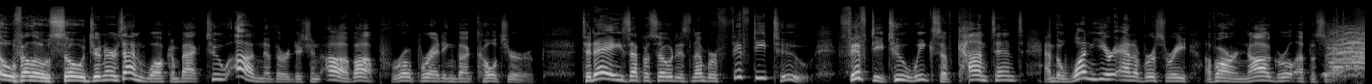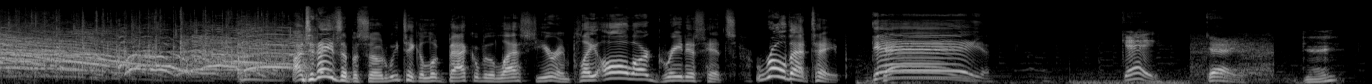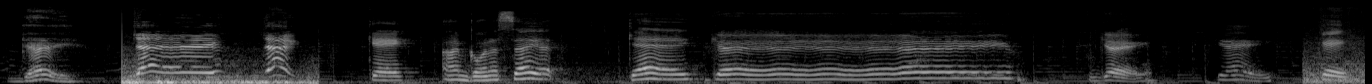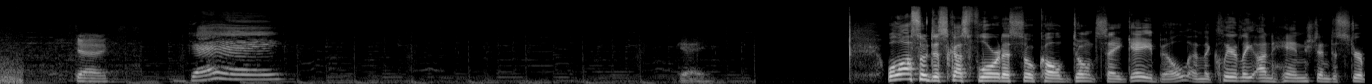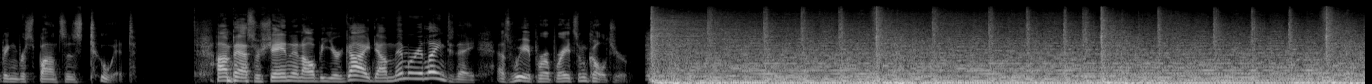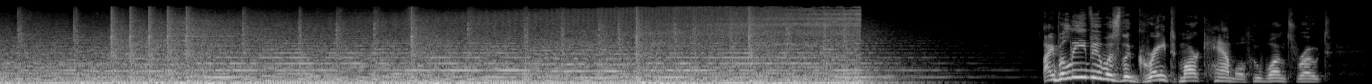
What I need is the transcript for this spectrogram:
Hello, fellow sojourners, and welcome back to another edition of Appropriating the Culture. Today's episode is number 52 52 weeks of content and the one year anniversary of our inaugural episode. On today's episode, we take a look back over the last year and play all our greatest hits. Roll that tape! Gay! Gay. Gay. Gay? Gay. Gay. Gay. Gay. I'm gonna say it. Gay. Gay. Gay. Gay. Gay. Gay. Gay! Gay. We'll also discuss Florida's so called Don't Say Gay bill and the clearly unhinged and disturbing responses to it. I'm Pastor Shane, and I'll be your guide down memory lane today as we appropriate some culture. I believe it was the great Mark Hamill who once wrote,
